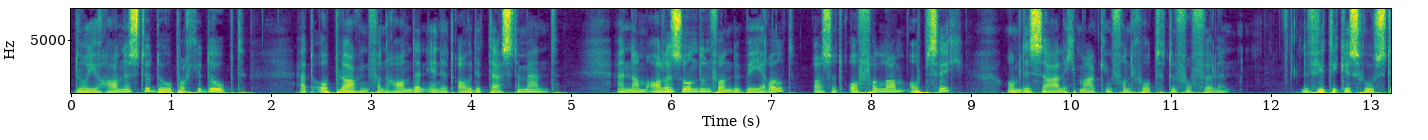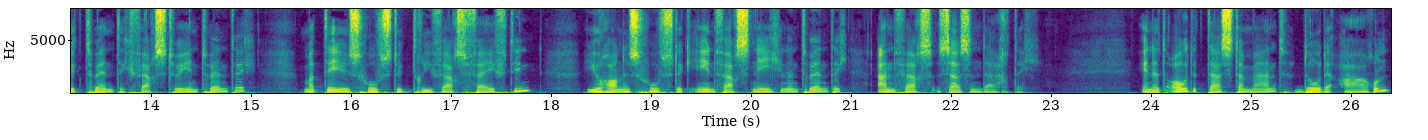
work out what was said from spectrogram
door Johannes de Doper gedoopt, het oplagen van handen in het Oude Testament, en nam alle zonden van de wereld als het offerlam op zich om de zaligmaking van God te vervullen. Leviticus hoofdstuk 20, vers 22, Matthäus hoofdstuk 3, vers 15, Johannes hoofdstuk 1, vers 29 en vers 36. In het Oude Testament doodde Aaron,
